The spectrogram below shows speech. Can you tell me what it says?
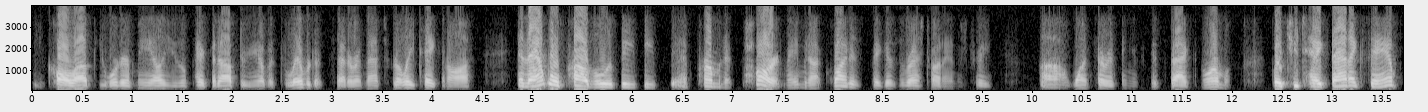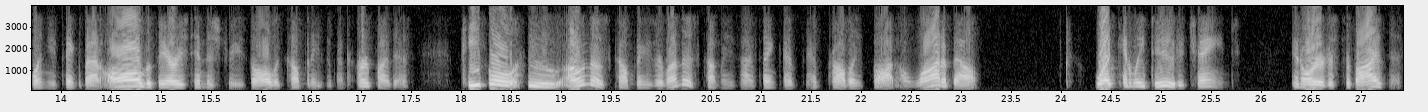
you call up, you order a meal, you go pick it up, or you have it delivered, et cetera, and that's really taken off. And that will probably be, be a permanent part, maybe not quite as big as the restaurant industry, uh, once everything gets back to normal. But you take that example and you think about all the various industries, all the companies that have been hurt by this. People who own those companies or run those companies, I think, have, have probably thought a lot about what can we do to change in order to survive this,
